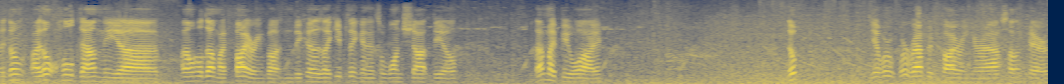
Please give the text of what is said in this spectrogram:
I don't I don't hold down the uh I don't hold down my firing button because I keep thinking it's a one shot deal. That might be why. Nope. Yeah, we're, we're rapid firing your ass. I don't care.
